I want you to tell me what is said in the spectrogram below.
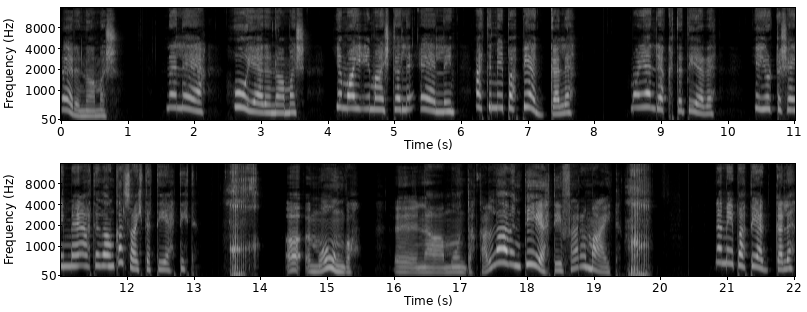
erinomas. Nälää, hui erinomas, ja moi imas tälle Ellin, että mipa piekkalle. Mä en jakta tiedä, Ja juurta seimme, että on kalsoista tiehtit. Ö, muunko? Nää monta kallaven tiehti farmait. Nämipä piekkalle.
